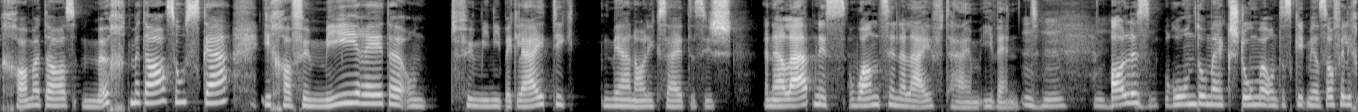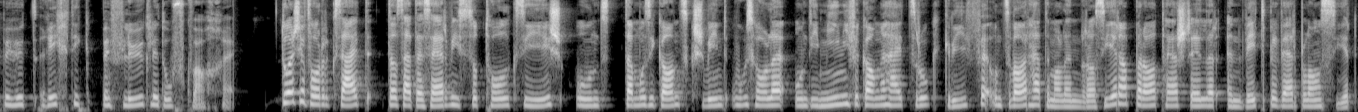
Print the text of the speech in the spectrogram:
kann man das, möchte man das ausgeben? Ich kann für mich reden und für meine Begleitung. Wir haben alle gesagt, das ist ein Erlebnis, once in a lifetime Event. Mhm, mh, Alles mh. rundum gestummen und das gibt mir so viel, ich bin heute richtig beflügelt aufgewacht. Du hast ja vorher gesagt, dass auch der Service so toll war und da muss ich ganz geschwind ausholen und in meine Vergangenheit zurückgreifen. Und zwar hat einmal ein Rasierapparathersteller einen Wettbewerb lanciert,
